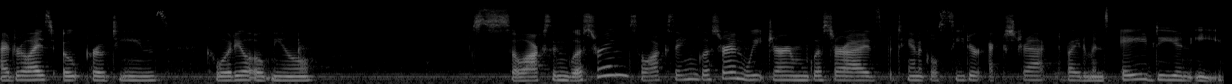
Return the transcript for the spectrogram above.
hydrolyzed oat proteins, colloidal oatmeal, siloxane glycerin, siloxane glycerin, wheat germ glycerides, botanical cedar extract, vitamins A, D, and E.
